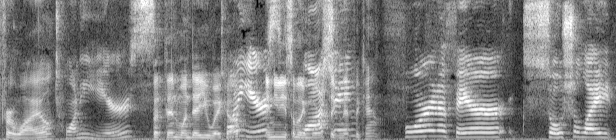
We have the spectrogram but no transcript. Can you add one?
for a while. 20 years. But then one day you wake up 20 years and you need something more significant. Foreign affair socialite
